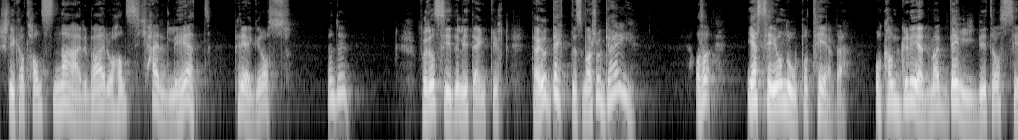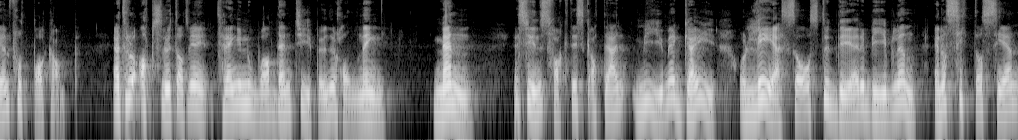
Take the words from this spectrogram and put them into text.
slik at hans nærvær og hans kjærlighet preger oss. Men du, for å si det litt enkelt, det er jo dette som er så gøy. Altså, Jeg ser jo noe på TV og kan glede meg veldig til å se en fotballkamp. Jeg tror absolutt at vi trenger noe av den type underholdning. Men jeg synes faktisk at det er mye mer gøy å lese og studere Bibelen enn å sitte og se en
